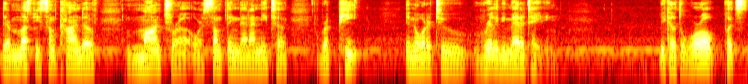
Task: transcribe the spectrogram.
there must be some kind of mantra or something that I need to repeat in order to really be meditating. Because the world puts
